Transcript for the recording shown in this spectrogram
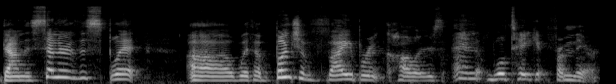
down the center of the split uh, with a bunch of vibrant colors, and we'll take it from there.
